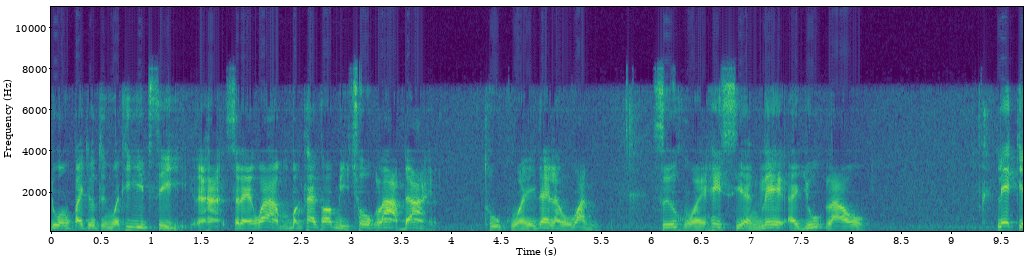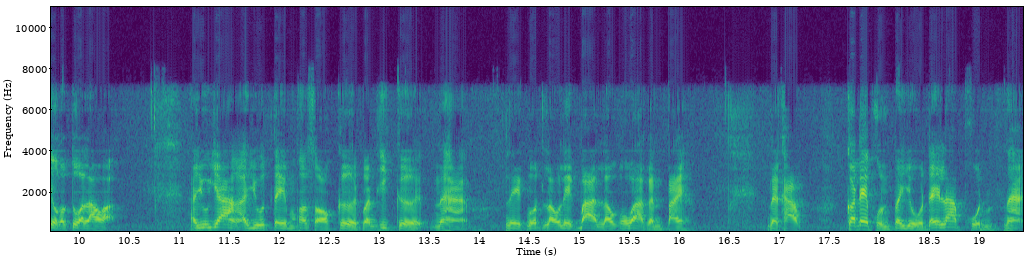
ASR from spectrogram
ดวงไปจนถึงวันที่ 24 นะฮะ แสดงว่าบางท่านก็มีโชคลาภได้ ถูกหวยได้รางวัล ซื้อหวยให้เสี่ยงเลขอายุเรา เลขเกี่ยวกับตัวเราอะอายุย่างอายุเต็มพศเกิดวันที่เกิดนะฮะ เลขรถเราเลขบ้านเราก็ว่ากันไปนะครับ ก็ได้ผลประโยชน์ได้ลาบผลนะฮะ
